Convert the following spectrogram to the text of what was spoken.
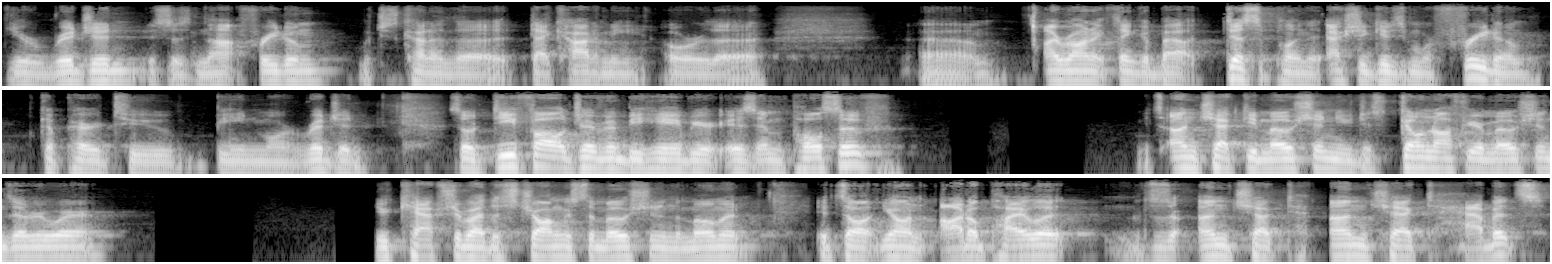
you're rigid. This is not freedom, which is kind of the dichotomy or the um, ironic thing about discipline. It actually gives you more freedom compared to being more rigid. So default driven behavior is impulsive. It's unchecked emotion. You just going off your emotions everywhere. You're captured by the strongest emotion in the moment. It's on you're on autopilot. Those are unchecked unchecked habits.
